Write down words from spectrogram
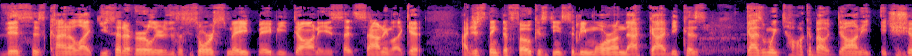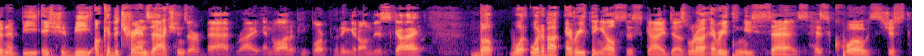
this is kind of like you said it earlier the source may may be Donnie. It's sounding like it. I just think the focus needs to be more on that guy because guys, when we talk about Donnie, it shouldn't be. It should be okay. The transactions are bad, right? And a lot of people are putting it on this guy. But what what about everything else this guy does? What about everything he says? His quotes, just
